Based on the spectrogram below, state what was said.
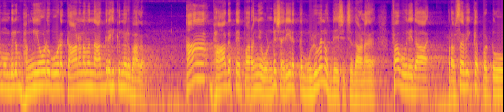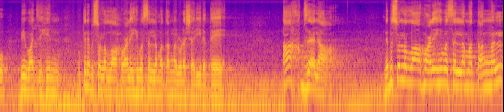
മുമ്പിലും ഭംഗിയോടുകൂടെ കാണണമെന്ന് ആഗ്രഹിക്കുന്ന ഒരു ഭാഗം. ആ ഭാഗത്തെ പറഞ്ഞുകൊണ്ട് ശരീരത്തെ മുഴുവൻ ഉദ്ദേശിച്ചതാണ്. ഫവുലിദ പ്രസവിക്കപ്പെട്ടു. ബി വജ്ഹിൻ മുത്തനബി സല്ലല്ലാഹു അലഹി വസല്ലമ തങ്ങളുടെ ശരീരത്തെ. അഹ്ജല. നബി അലൈഹി വസല്ലമ തങ്ങൾ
